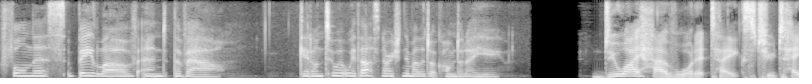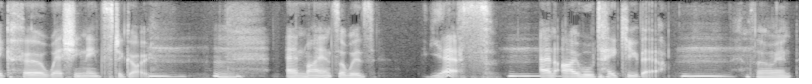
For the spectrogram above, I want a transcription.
fullness, be love, and the vow. Get onto it with us, nourishingthemother.com.au. do I have what it takes to take her where she needs to go? Mm-hmm. And my answer was yes. Mm-hmm. And I will take you there. Mm-hmm. And so I went,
